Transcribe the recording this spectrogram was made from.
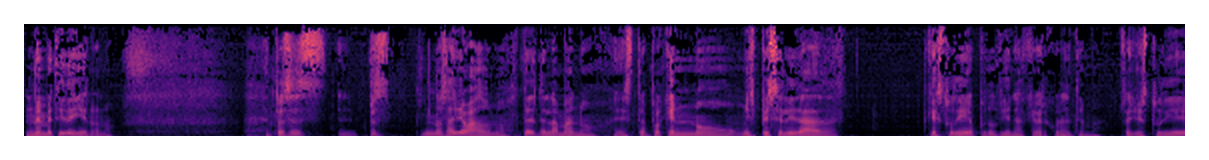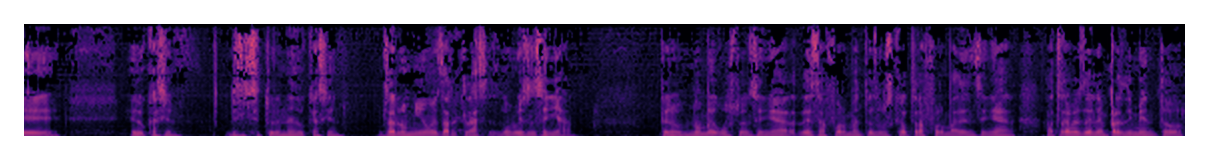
me metí de lleno, ¿no? Entonces, pues nos ha llevado, ¿no? De, la mano, este, porque no, mi especialidad que estudié, pues no tiene nada que ver con el tema. O sea, yo estudié educación, licenciatura en educación. O sea, lo mío es dar clases, lo mío es enseñar. Pero no me gustó enseñar de esa forma, entonces busqué otra forma de enseñar a través del emprendimiento,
